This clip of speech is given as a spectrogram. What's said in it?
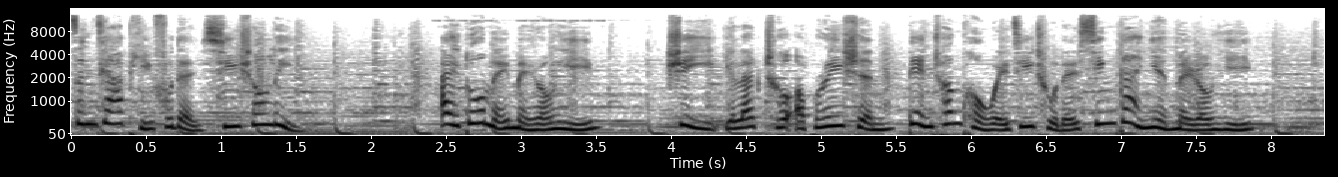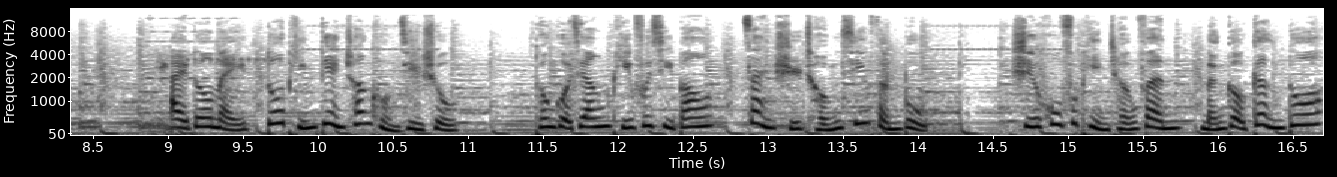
增加皮肤的吸收力。爱多美美容仪是以 electrooperation 电穿孔为基础的新概念美容仪。爱多美多频电穿孔技术，通过将皮肤细胞暂时重新分布，使护肤品成分能够更多、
